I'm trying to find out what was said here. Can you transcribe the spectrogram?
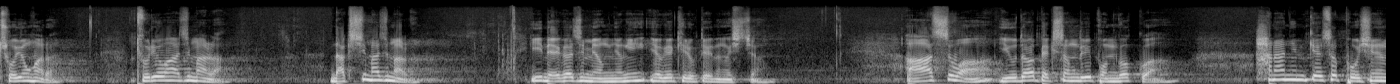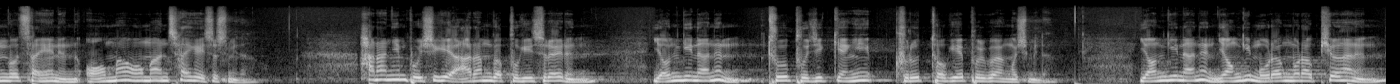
조용하라. 두려워하지 말라 낙심하지 말라. 이 네 가지 명령이 여기에 기록되어 있는 것이죠. 아스와 유다 백성들이 본 것과 하나님께서 보시는 것 사이에는 어마어마한 차이가 있었습니다. 하나님 보시기에 아람과 북이스라엘은 연기 나는 두 부직갱이 그루터기에 불과한 것입니다. 연기 나는 연기 모락모락 피어나는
